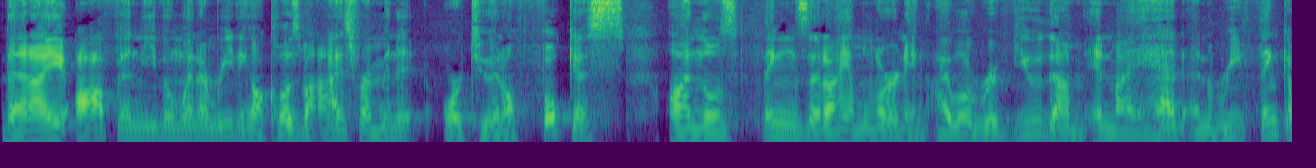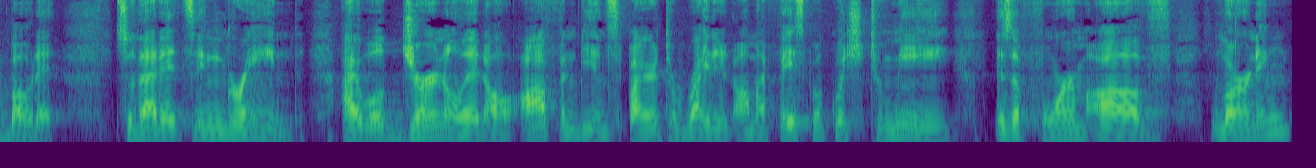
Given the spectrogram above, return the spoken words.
Then I often, even when I'm reading, I'll close my eyes for a minute or two and I'll focus on those things that I am learning. I will review them in my head and rethink about it so that it's ingrained. I will journal it. I'll often be inspired to write it on my Facebook, which to me is a form of learning.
